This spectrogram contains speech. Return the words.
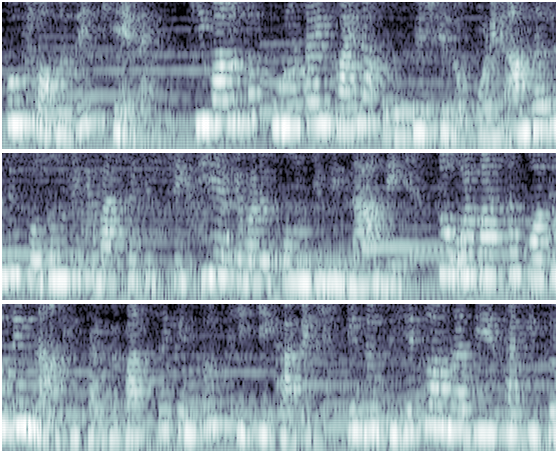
খুব সহজেই খেয়ে নেয়। কি বলতো? পুরোটাই হয় না অভ্যেসের ওপরে। আমরা যদি প্রথম থেকে বাচ্চাকে স্ট্রিক্টলি একেবারে ফোন টিভি না দিই, তো ওই বাচ্চা কতদিন না খেয়ে থাকবে? বাচ্চা কিন্তু ঠিকই খাবে। কিন্তু যেহেতু আমরা দিয়ে থাকি, তো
